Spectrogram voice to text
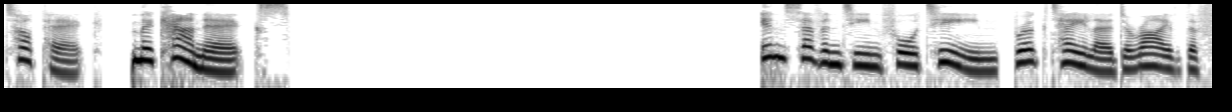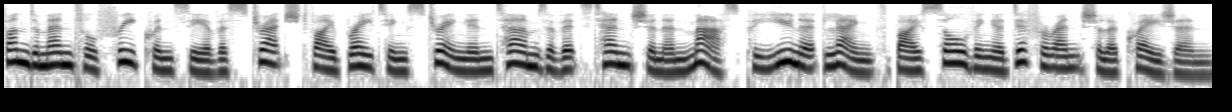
Topic: Mechanics. In 1714, Brooke Taylor derived the fundamental frequency of a stretched vibrating string in terms of its tension and mass per unit length by solving a differential equation.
